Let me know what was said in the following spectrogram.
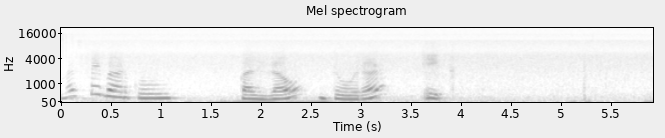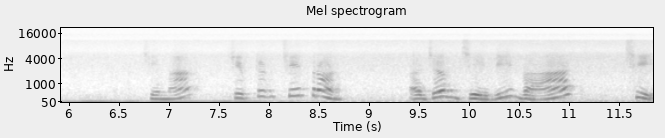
નમસ્તે બાળકો. કલરવ ધોરણ એક. જેમાં ચેપ્ટર છે ત્રણ. અજબ જેવી વાત છે.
